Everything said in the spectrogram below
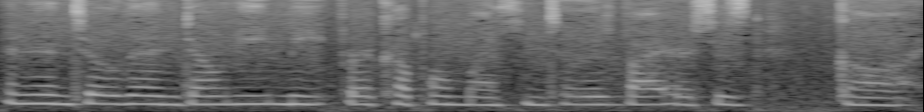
And until then, don't eat meat for a couple months until this virus is gone.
